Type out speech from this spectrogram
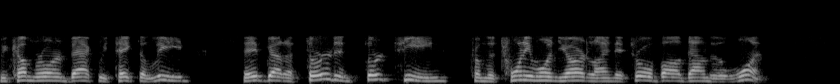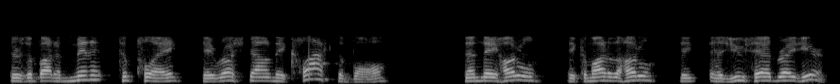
We come roaring back. We take the lead. They've got a third and 13 from the 21 yard line. They throw a ball down to the one. There's about a minute to play. They rush down. They clock the ball. Then they huddle. They come out of the huddle. They, as you said right here,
